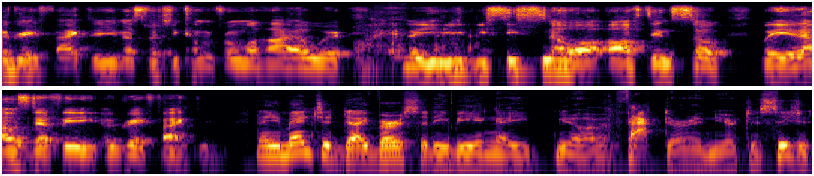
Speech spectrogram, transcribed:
a, great factor, you know, especially coming from Ohio where you, know, you, you see snow often. So, but yeah, that was definitely a great factor. Now you mentioned diversity being a you know a factor in your decision.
